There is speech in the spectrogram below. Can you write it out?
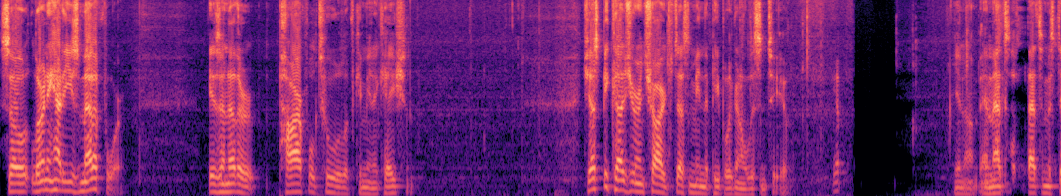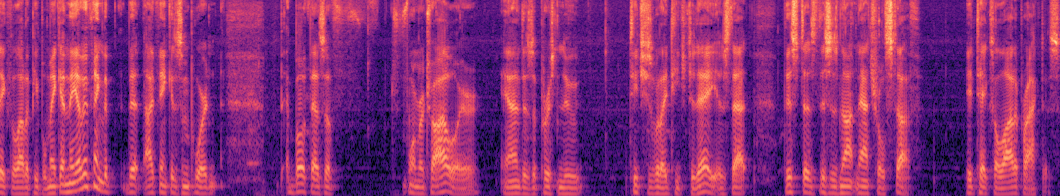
So, learning how to use metaphor is another powerful tool of communication. Just because you're in charge doesn't mean that people are going to listen to you. Yep. You know, and that's that's a mistake that a lot of people make. And the other thing that, that I think is important, both as a f- former trial lawyer and as a person who teaches what I teach today, is that this does this is not natural stuff. It takes a lot of practice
